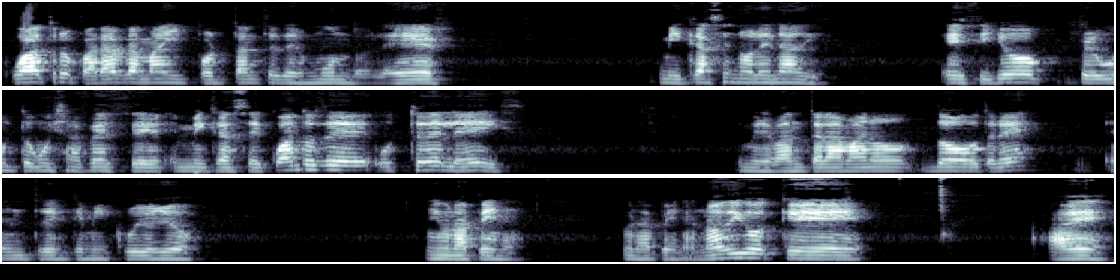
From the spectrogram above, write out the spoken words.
cuatro palabras más importantes del mundo. Leer. Mi clase no lee nadie. Es decir, yo pregunto muchas veces en mi clase, ¿cuántos de ustedes leéis? Y me levanta la mano dos o tres, entre el que me incluyo yo. Es una pena, una pena. No digo que, a ver,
